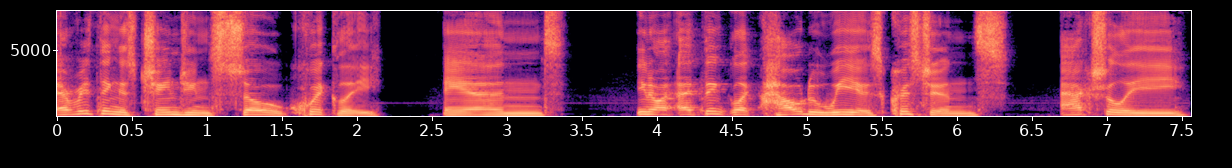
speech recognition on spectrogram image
everything is changing so quickly. And, you know, I, I think like how do we as Christians actually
